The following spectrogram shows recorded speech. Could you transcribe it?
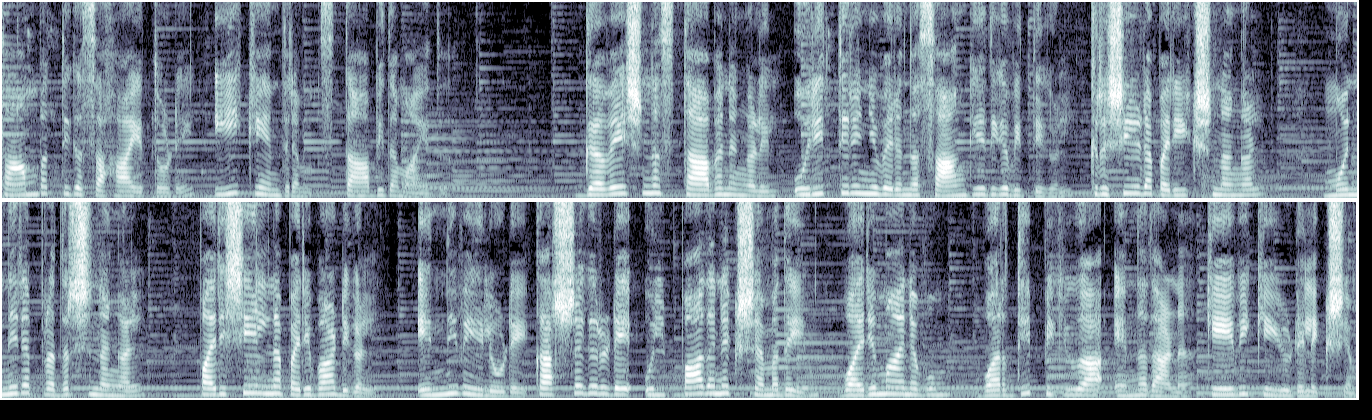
സാമ്പത്തിക സഹായത്തോടെ ഈ കേന്ദ്രം സ്ഥാപിതമായത്. ഗവേഷണ സ്ഥാപനങ്ങളിൽ ഉരുത്തിരിഞ്ഞു വരുന്ന സാങ്കേതിക വിദ്യകൾ കൃഷിയുടെ പരീക്ഷണങ്ങൾ മുൻനിര പ്രദർശനങ്ങൾ പരിശീലന പരിപാടികൾ എന്നിവയിലൂടെ കർഷകരുടെ ഉൽപാദനക്ഷമതയും വരുമാനവും വർദ്ധിപ്പിക്കുക എന്നതാണ് കെ വി കെയുടെ ലക്ഷ്യം.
